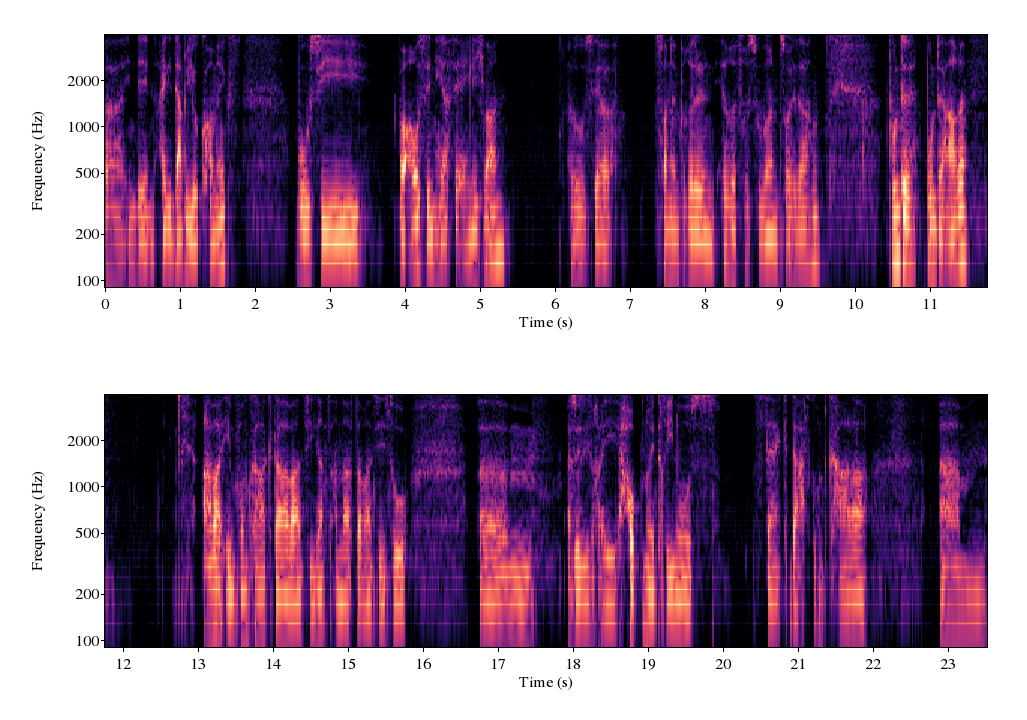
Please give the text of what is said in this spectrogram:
äh, in den IDW Comics, wo sie vom Aussehen her sehr ähnlich waren. Also sehr Sonnenbrillen, irre Frisuren, solche Sachen. Bunte, bunte Haare. Aber eben vom Charakter waren sie ganz anders. Da waren sie so, ähm, also die drei Hauptneutrinos, Zack, Dusk und Carla, ähm,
